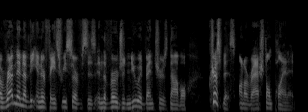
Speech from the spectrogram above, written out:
A remnant of the interface resurfaces in the Virgin New Adventures novel Christmas on a Rational Planet.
